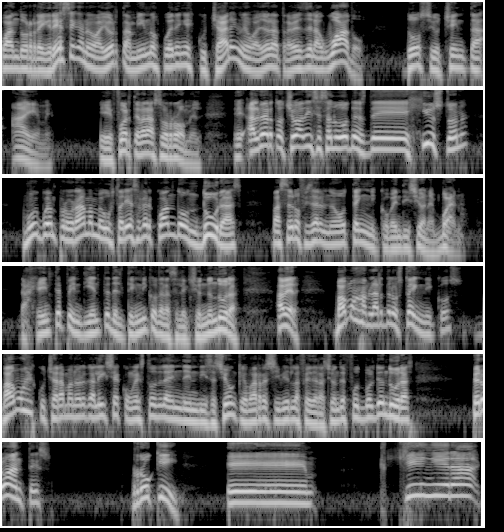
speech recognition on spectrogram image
Cuando regresen a Nueva York también nos pueden escuchar en Nueva York a través de la Guado 1280 AM. Eh, fuerte abrazo, Rommel. Eh, Alberto Ochoa dice saludos desde Houston. Muy buen programa. Me gustaría saber cuándo Honduras va a ser oficial el nuevo técnico. Bendiciones. Bueno, la gente pendiente del técnico de la selección de Honduras. A ver, vamos a hablar de los técnicos. Vamos a escuchar a Manuel Galicia con esto de la indemnización que va a recibir la Federación de Fútbol de Honduras. Pero antes, Rookie, eh, ¿quién era,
